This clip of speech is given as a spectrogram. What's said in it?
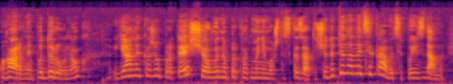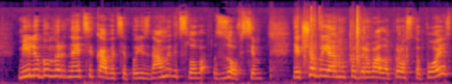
гарний подарунок. Я не кажу про те, що ви, наприклад, мені можете сказати, що дитина не цікавиться поїздами. Мій Любомир не цікавиться поїздами від слова зовсім. Якщо б я йому подарувала просто поїзд,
